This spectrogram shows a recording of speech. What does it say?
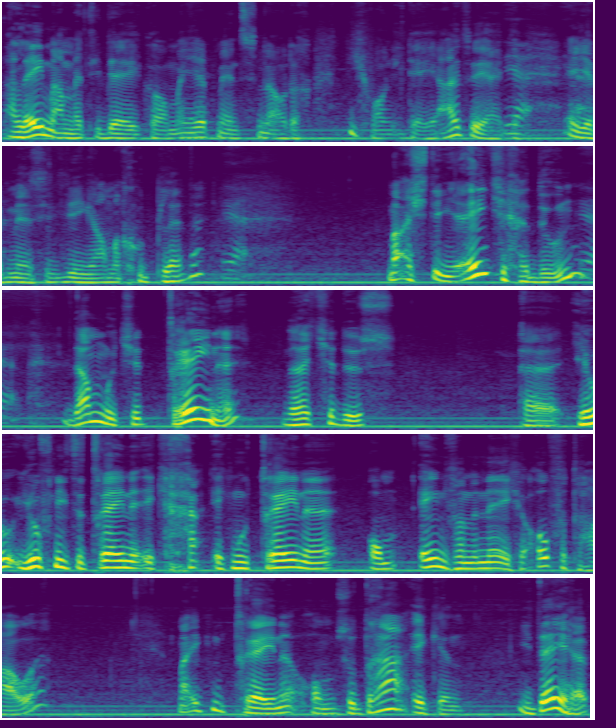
alleen maar met ideeën komen. En je hebt mensen nodig die gewoon ideeën uitwerken. Ja. En je hebt mensen die dingen allemaal goed plannen. Ja. Maar als je het in je eentje gaat doen, dan moet je trainen dat je dus. eh, je, je hoeft niet te trainen, ik, ga, ik moet trainen om één van de negen over te houden. Maar ik moet trainen om zodra ik een idee heb,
